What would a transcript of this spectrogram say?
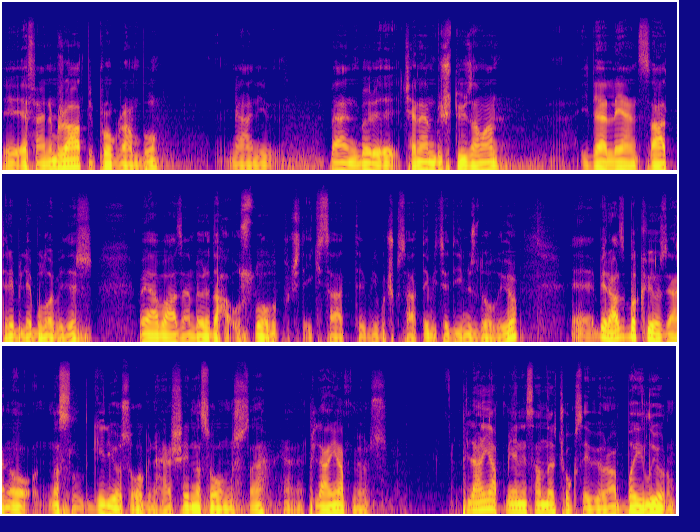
E, efendim rahat bir program bu. Yani ben böyle çenem düştüğü zaman ilerleyen saatleri bile bulabilir. Veya bazen böyle daha uslu olup işte iki saatte, bir buçuk saatte bitirdiğimiz de oluyor. Ee, biraz bakıyoruz yani o nasıl geliyorsa o gün her şey nasıl olmuşsa yani plan yapmıyoruz. Plan yapmayan insanları çok seviyorum abi bayılıyorum.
